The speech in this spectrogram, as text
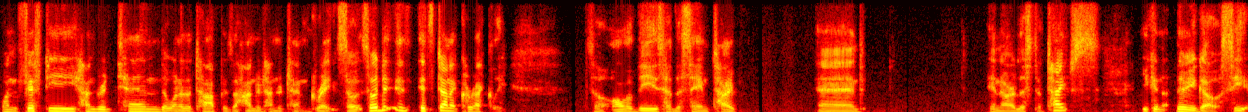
150, 110. The one at the top is 100, 110. Great. So, so it, it's done it correctly. So all of these have the same type. And in our list of types, you can, there you go. See,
